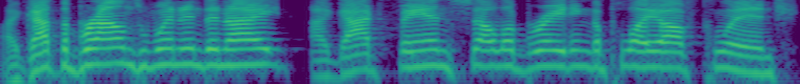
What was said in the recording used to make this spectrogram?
I got the Browns winning tonight. I got fans celebrating a playoff clinch.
